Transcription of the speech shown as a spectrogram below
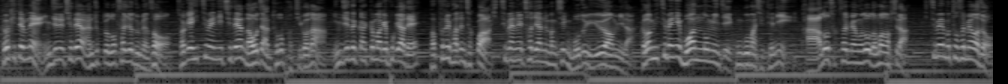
그렇기 때문에 인질을 최대한 안 죽도록 살려두면서 적의 히트맨이 최대한 나오지 않도록 버티거나 인질은 깔끔하게 포기하되 버프를 받은 적과 히트맨을 처리하는 방식 모두 유효합니다. 그럼 히트맨이 뭐하는 놈인지 궁금하실 테니 바로 적 설명으로 넘어갑시다. 히트맨부터 설명하죠.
